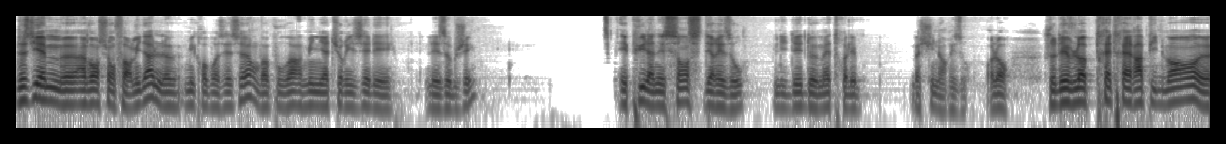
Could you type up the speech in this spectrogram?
Deuxième euh, invention formidable, le microprocesseur, on va pouvoir miniaturiser les, objets. Et puis la naissance des réseaux, l'idée de mettre les machines en réseau. Alors, je développe très très rapidement euh,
